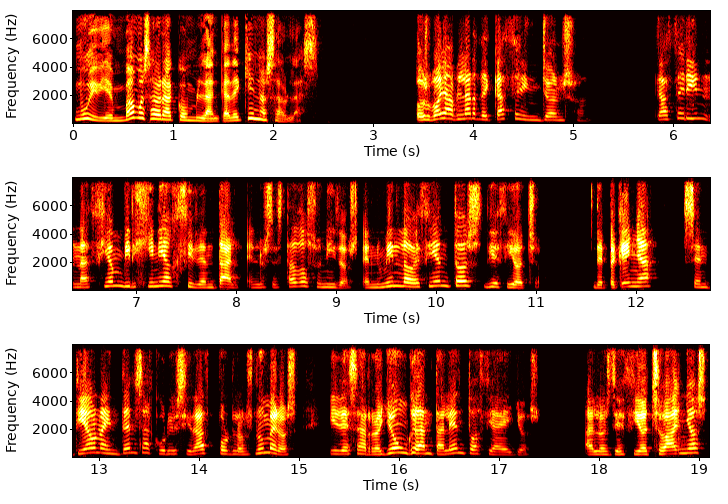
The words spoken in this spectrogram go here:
Muy bien, vamos ahora con Blanca. ¿De quién nos hablas? Os voy a hablar de Katherine Johnson, Catherine nació en Virginia Occidental, en los Estados Unidos, en 1918. De pequeña, sentía una intensa curiosidad por los números y desarrolló un gran talento hacia ellos. A los 18 años,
